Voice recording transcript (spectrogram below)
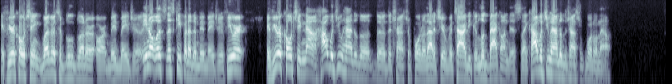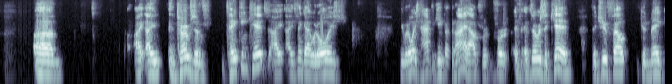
if you're coaching, whether it's a blue blood or, or a mid major, you know, let's let's keep it at a mid major. If you were if you're coaching now, how would you handle the, the the transfer portal? Now that you're retired, you could look back on this. Like, how would you handle the transfer portal now? Um, I, I in terms of taking kids, I, I think I would always you would always have to keep an eye out for for if, if there was a kid that you felt could make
